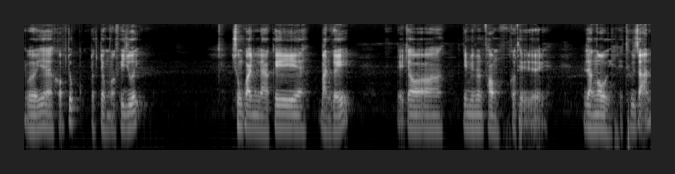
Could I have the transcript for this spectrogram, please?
với khóm trúc được trồng ở phía dưới xung quanh là cái bàn ghế để cho nhân viên văn phòng có thể ra ngồi để thư giãn.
